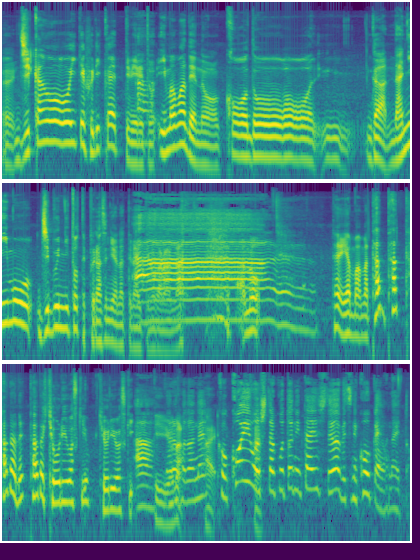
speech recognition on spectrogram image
うん時間を置いて振り返ってみるあと今までの行動が何も自分にとってプラスにはなってないっていうのかな。あー。うん。たいやまあまあたたただねただ恐竜は好きよ。恐竜は好きあっていうような。ーなるほどね、はい。こう恋をしたことに対しては別に後悔はないと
